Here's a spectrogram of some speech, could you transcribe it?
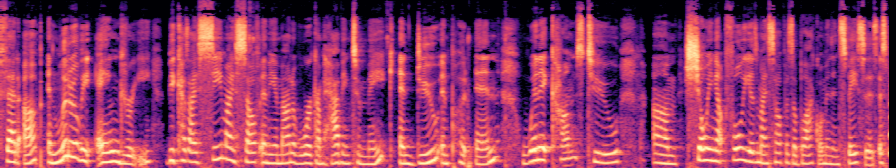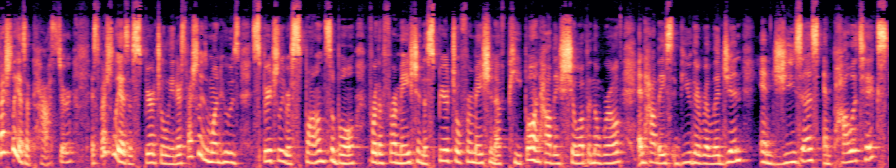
fed up and literally angry because I see myself and the amount of work I'm having to make and do and put in when it comes to um, showing up fully as myself as a black woman in spaces, especially as a pastor, especially as a spiritual leader, especially as one who's spiritually responsible for the formation, the spiritual formation of people and how they show up in the world and how they view their religion and Jesus and politics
